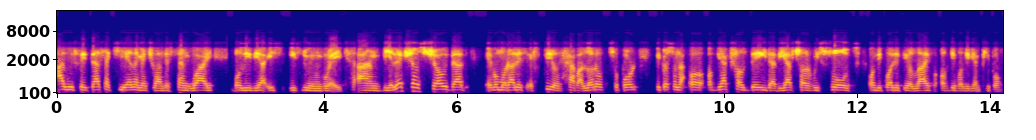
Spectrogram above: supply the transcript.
I would say that's a key element to understand why Bolivia is, is doing great. And the elections show that Evo Morales still have a lot of support because of the, of the actual data, the actual results on the quality of life of the Bolivian people.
